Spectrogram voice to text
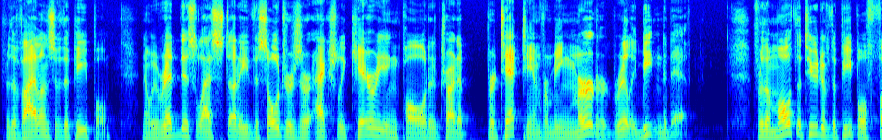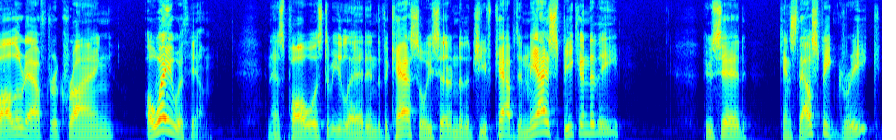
for the violence of the people. Now, we read this last study. The soldiers are actually carrying Paul to try to protect him from being murdered, really, beaten to death. For the multitude of the people followed after, crying, Away with him! And as Paul was to be led into the castle, he said unto the chief captain, May I speak unto thee? Who said, Canst thou speak Greek?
